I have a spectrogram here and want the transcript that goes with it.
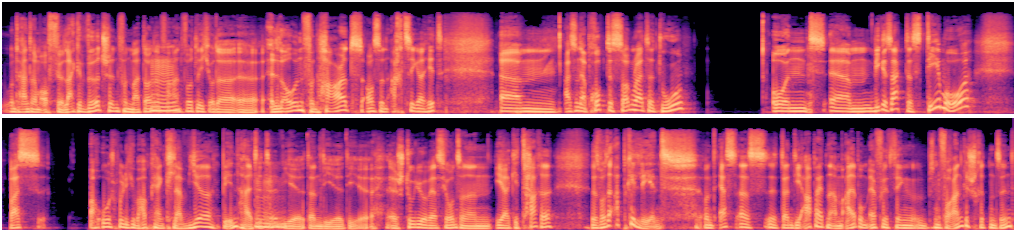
unter anderem auch für Like a Virgin von Madonna mhm. verantwortlich oder äh, Alone von Heart, auch so ein 80er-Hit. Ähm, also ein erprobtes Songwriter-Duo. Und ähm, wie gesagt, das Demo, was auch ursprünglich überhaupt kein Klavier beinhaltete, Mhm. wie dann die, die äh, Studioversion, sondern eher Gitarre. Das wurde abgelehnt. Und erst als äh, dann die Arbeiten am Album Everything ein bisschen vorangeschritten sind,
